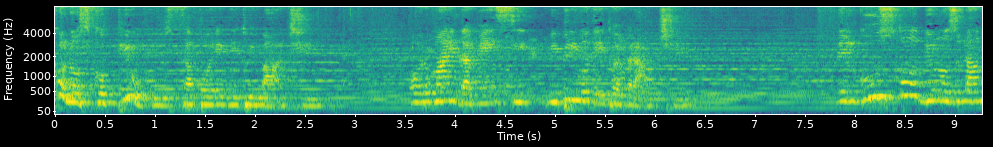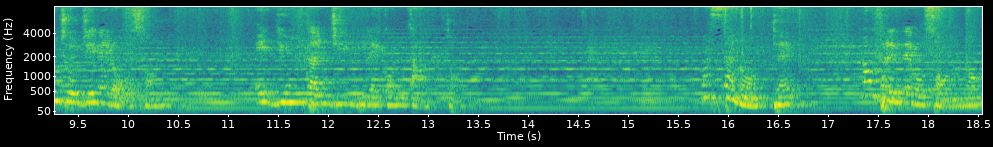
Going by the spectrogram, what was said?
conosco più il sapore dei tuoi baci. Ormai da mesi mi privo dei tuoi bracci, del gusto di uno slancio generoso e di un tangibile contatto. Ma stanotte non prendevo sonno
